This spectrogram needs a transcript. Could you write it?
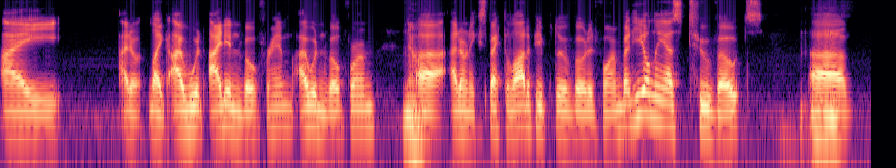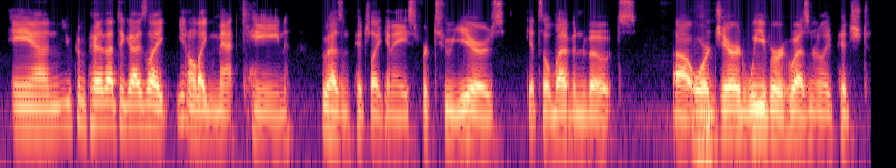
I I don't like I would I didn't vote for him. I wouldn't vote for him. No. Uh, I don't expect a lot of people to have voted for him, but he only has two votes. Mhm. Uh, and you compare that to guys like you know like Matt Cain, who hasn't pitched like an ace for two years, gets 11 votes, uh, or Mhm. Jered Weaver, who hasn't really pitched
